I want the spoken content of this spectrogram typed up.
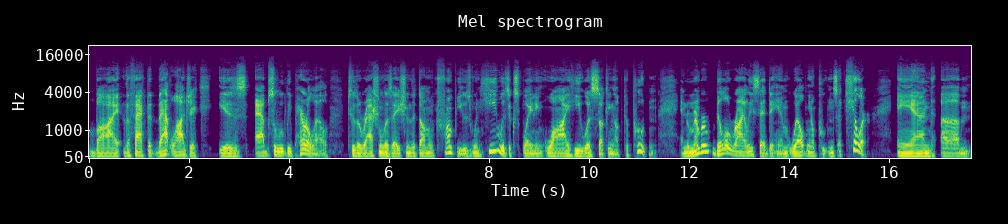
by the fact that that logic is absolutely parallel to the rationalization that Donald Trump used when he was explaining why he was sucking up to Putin. And remember, Bill O'Reilly said to him, Well, you know, Putin's a killer. And, um,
